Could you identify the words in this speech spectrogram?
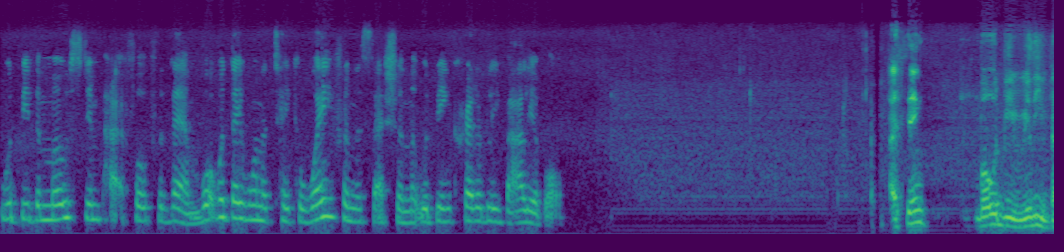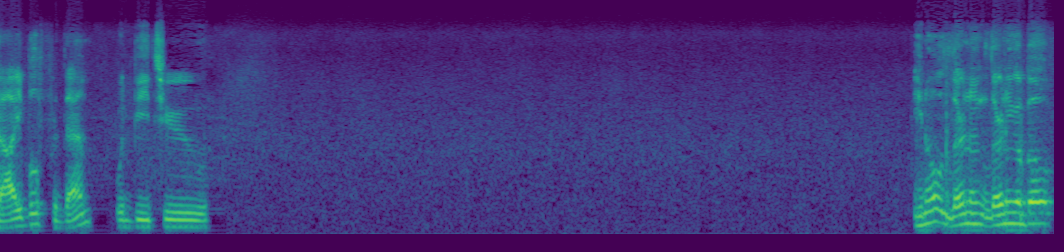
would be the most impactful for them? What would they want to take away from the session that would be incredibly valuable? I think what would be really valuable for them would be to you know, learning learning about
